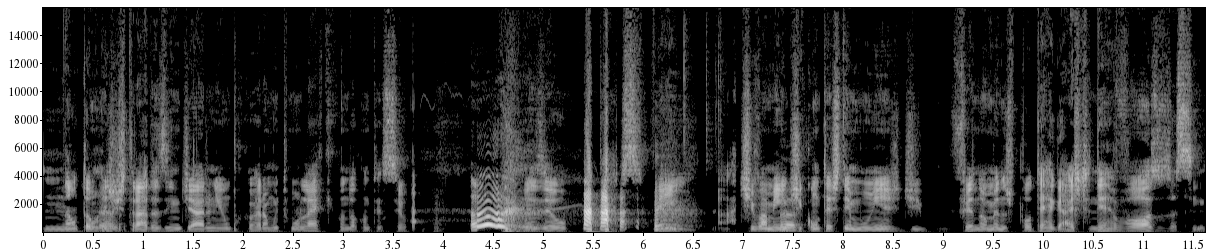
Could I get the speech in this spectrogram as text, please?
não estão Ah. registradas em diário nenhum, porque eu era muito moleque quando aconteceu. Ah. Mas eu participei ativamente com testemunhas de fenômenos poltergeist nervosos, assim,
